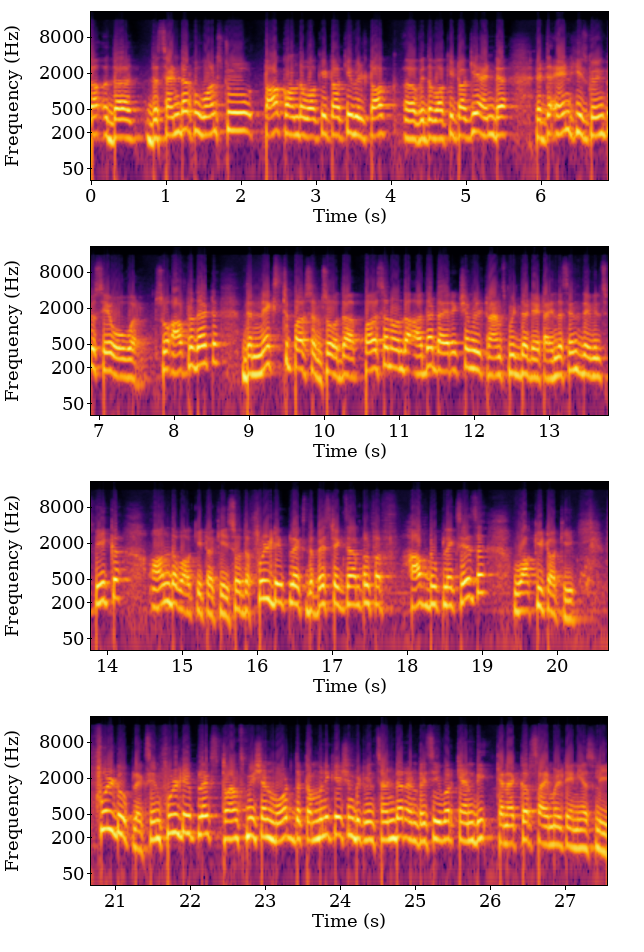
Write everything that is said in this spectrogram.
the the the sender who wants to talk on the walkie talkie will talk uh, with the walkie talkie and uh, at the end he is going to say over. So after that the next person so the person on the other direction will transmit the data. In the sense they will speak on the walkie talkie so the full duplex the best example for half duplex is walkie talkie full duplex. In full duplex transmission mode the communication between sender and receiver can be can occur simultaneously.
